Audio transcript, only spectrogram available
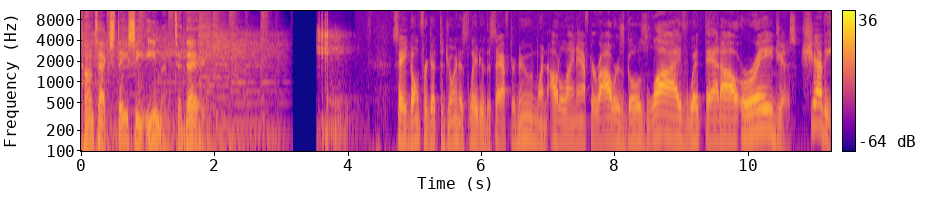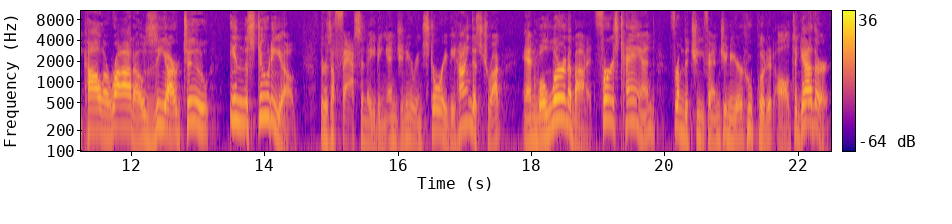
Contact Stacy Eman today Say, don't forget to join us later this afternoon when Autoline After Hours goes live with that outrageous Chevy Colorado ZR2 in the studio. There's a fascinating engineering story behind this truck, and we'll learn about it firsthand from the chief engineer who put it all together,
